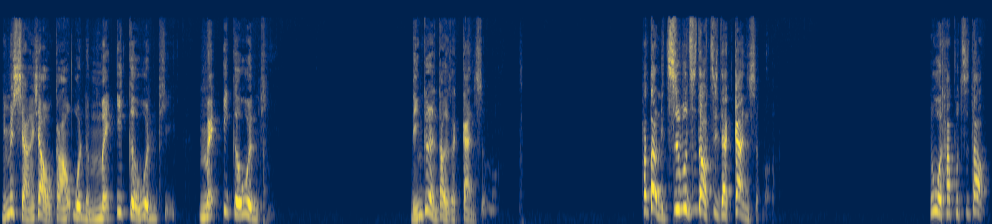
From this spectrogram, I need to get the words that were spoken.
你们想一下，我刚刚问的每一个问题，每一个问题，林个人到底在干什么？他到底知不知道自己在干什么？如果他不知道，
